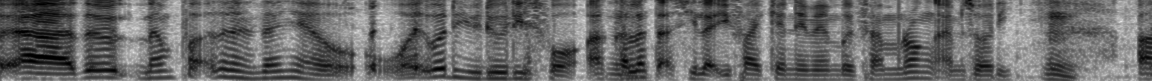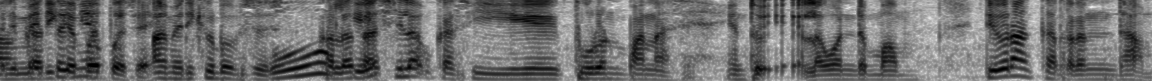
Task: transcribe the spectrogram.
uh, tu nampak tu tanya what, what do you do this for? Uh, Kalau tak silap if I can remember if I'm wrong I'm sorry. Hmm. Ah, medical purpose, eh? Ah medical purposes. Oh, Kalau okay. tak silap kasih turun panas eh untuk lawan demam. Dia orang akan rendam.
